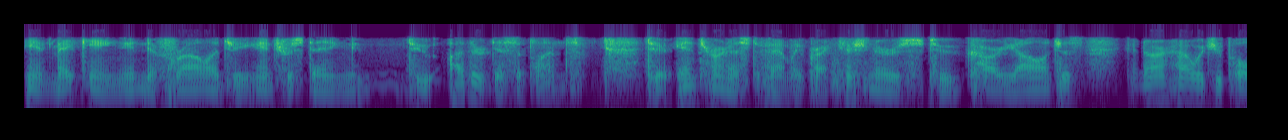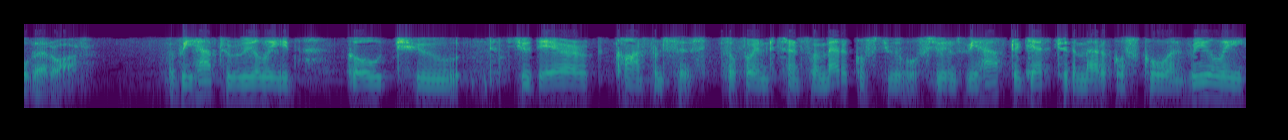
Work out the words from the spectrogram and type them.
in making nephrology interesting to other disciplines, to internists, to family practitioners, to cardiologists? Kenar, how would you pull that off? We have to really go to to their conferences. So, for instance, for medical students, we have to get to the medical school and really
